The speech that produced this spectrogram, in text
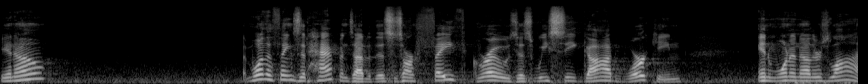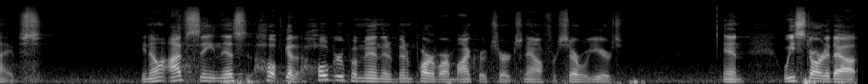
You know? One of the things that happens out of this is our faith grows as we see God working in one another's lives. You know, I've seen this. I've got a whole group of men that have been part of our micro church now for several years. And we started out,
